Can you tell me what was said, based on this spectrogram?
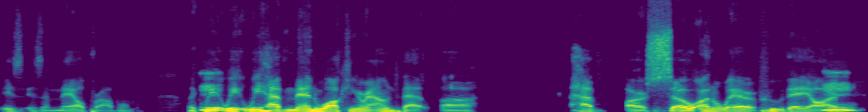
is is a male problem. Like we, Mm. we we have men walking around that uh have are so unaware of who they are, Mm,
